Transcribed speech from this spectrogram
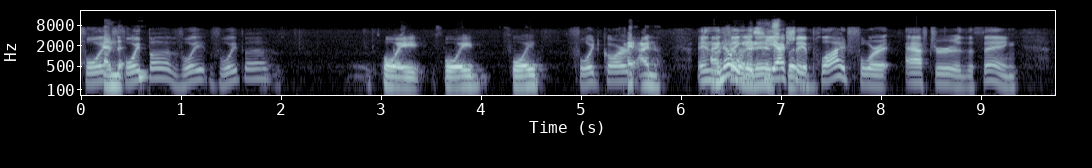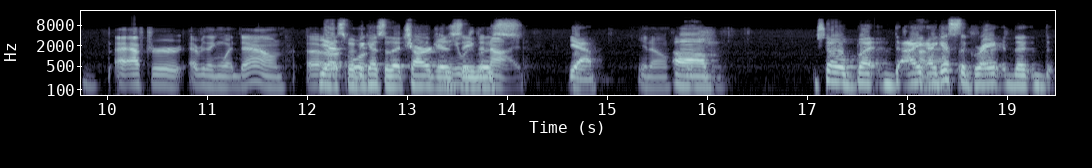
Foy, and- Foipa, Voy, Voipa, Foy, Foyd, Foy. FOID card. I, I, and I the know thing is, he actually but- applied for it after the thing, after everything went down. Uh, yes, or- but because of the charges, he was denied. Yeah. You know. Um, so, but I, I guess the great the, the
